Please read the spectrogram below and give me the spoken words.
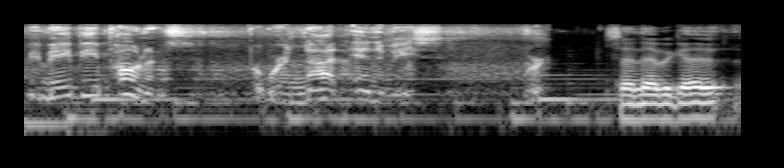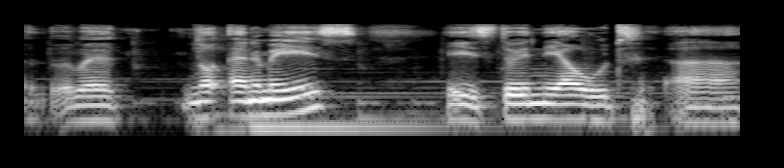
We may be opponents, but we're not enemies. We're so there we go. We're not enemies. He's doing the old uh,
